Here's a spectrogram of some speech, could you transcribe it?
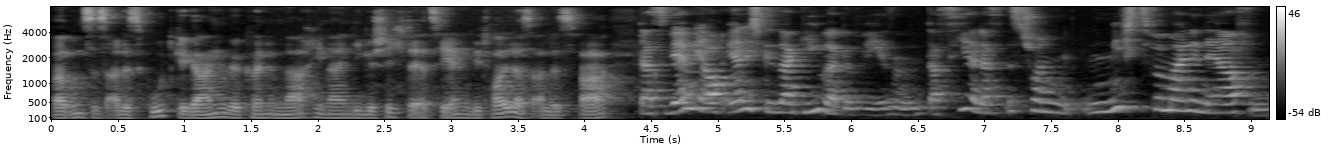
bei uns ist alles gut gegangen, wir können im Nachhinein die Geschichte erzählen, wie toll das alles war. Das wäre mir auch ehrlich gesagt lieber gewesen. Das hier, das ist schon nichts für meine Nerven.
